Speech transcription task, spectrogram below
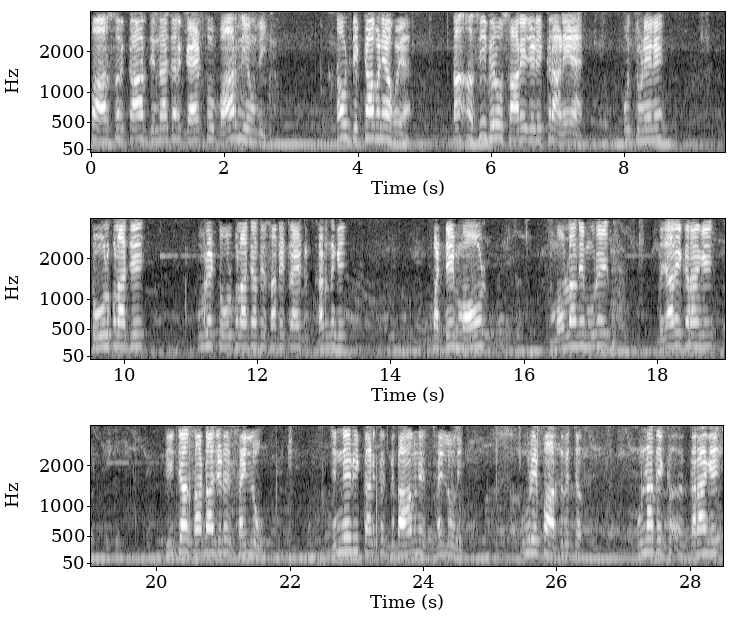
ਭਾਰਤ ਸਰਕਾਰ ਜਿੰਨਾ ਚਿਰ ਗੈਟ ਤੋਂ ਬਾਹਰ ਨਹੀਂ ਆਉਂਦੀ, ਤਾਂ ਉਹ ਡਿੱਕਾ ਬਣਿਆ ਹੋਇਆ ਤਾਂ ਅਸੀਂ ਫਿਰ ਉਹ ਸਾਰੇ ਜਿਹੜੇ ਘਰਾਣੇ ਆ, ਉਹ ਚੁਣੇ ਨੇ। ਟੋਲ ਪਲਾਜੇ, ਪੂਰੇ ਟੋਲ ਪਲਾਜ਼ਾ ਤੇ ਸਾਡੇ ਟਰੈਕ ਖੜਨਗੇ। ਵੱਡੇ ਮੌਲ, ਮੌਲਾਂ ਦੇ ਮੂਰੇ ਮਜ਼ਾਰੇ ਕਰਾਂਗੇ। ਤੀਜਾ ਸਾਡਾ ਜਿਹੜੇ ਸੈਲੋ, ਜਿੰਨੇ ਵੀ ਕਣਕ ਗਦਾਮ ਨੇ ਸੈਲੋ ਦੇ, ਪੂਰੇ ਭਾਰਤ ਵਿੱਚ, ਉਹਨਾਂ ਤੇ ਕ- ਕਰਾਂਗੇ।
